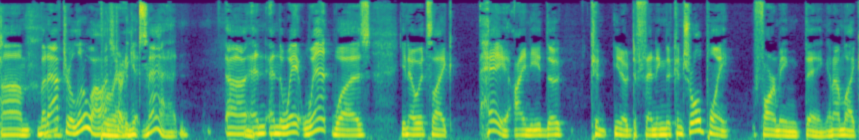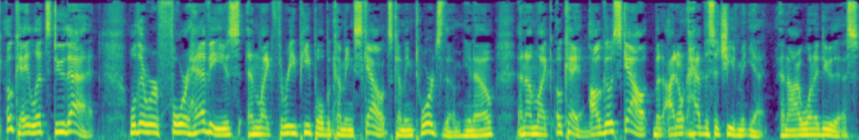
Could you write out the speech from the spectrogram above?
Um, but after a little while, I started Brent. getting mad. Uh, and and the way it went was, you know, it's like, hey, I need the, con- you know, defending the control point farming thing. And I'm like, okay, let's do that. Well, there were four heavies and like three people becoming scouts coming towards them, you know? And I'm like, okay, hmm. I'll go scout, but I don't have this achievement yet. And I want to do this.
